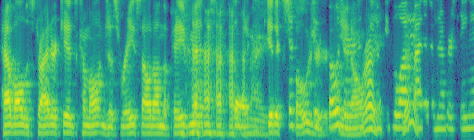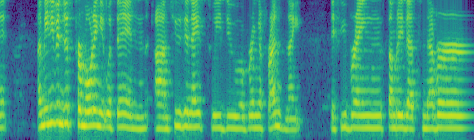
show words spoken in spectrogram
have all the Strider kids come out and just race out on the pavement to Nice. get Just exposure. exposure. You know? you know, Right. people walk Yeah. by that have never seen it. I mean, even just promoting it within on Tuesday nights, we do a bring a friend night. If you bring somebody that's never,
